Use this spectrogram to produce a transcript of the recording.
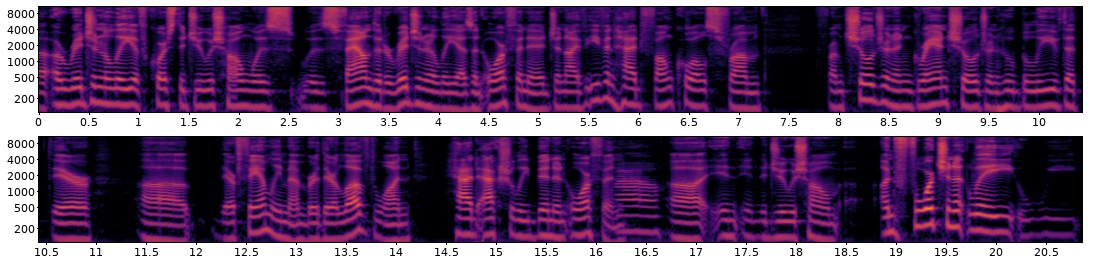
uh, originally, of course, the Jewish home was was founded originally as an orphanage, and I've even had phone calls from from children and grandchildren who believe that their uh, their family member, their loved one, had actually been an orphan wow. uh, in in the Jewish home. Unfortunately, we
